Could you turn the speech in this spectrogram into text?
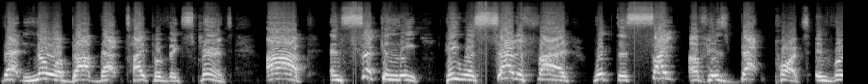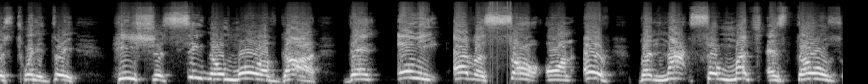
that know about that type of experience? Ah, and secondly, he was satisfied with the sight of his back parts in verse 23. He should see no more of God than any ever saw on earth, but not so much as those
